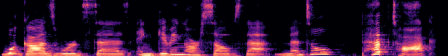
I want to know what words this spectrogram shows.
what God's word says, and giving ourselves that mental pep talk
